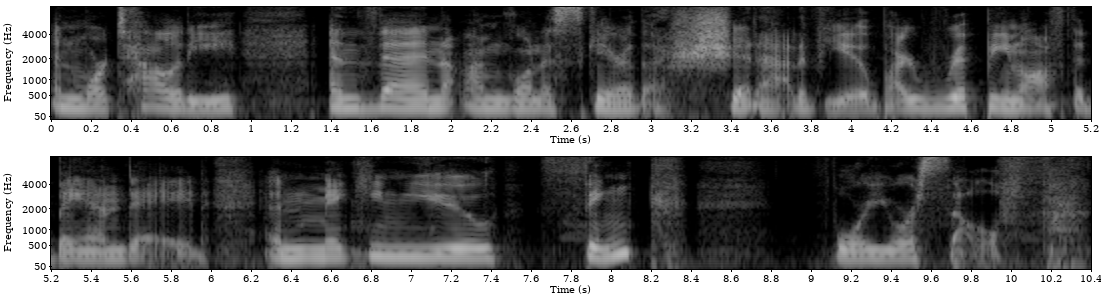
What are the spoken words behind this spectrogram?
and mortality. And then I'm going to scare the shit out of you by ripping off the band aid and making you think for yourself.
